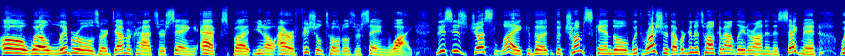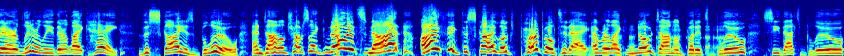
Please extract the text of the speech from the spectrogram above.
oh well, liberals or Democrats are saying X, but you know our official totals are saying Y. This is just like the the Trump scandal with Russia that we're going to talk about later on in this segment, where literally they're like, hey, the sky is blue, and Donald Trump's like, no, it's not. I think the sky looks purple today, and we're like, no, Donald, but it's blue. See, that's blue.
